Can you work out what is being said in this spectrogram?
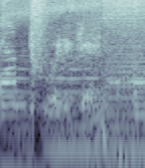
am. Do it again.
